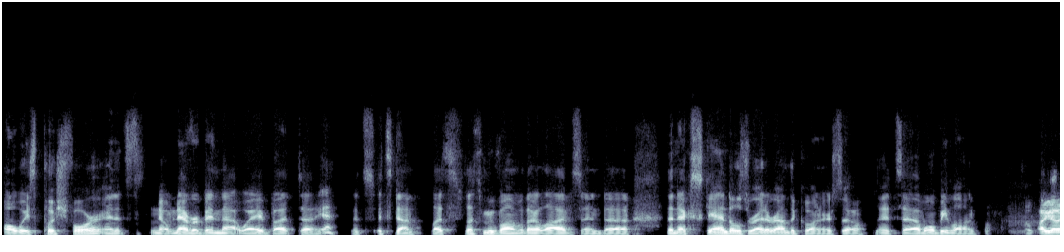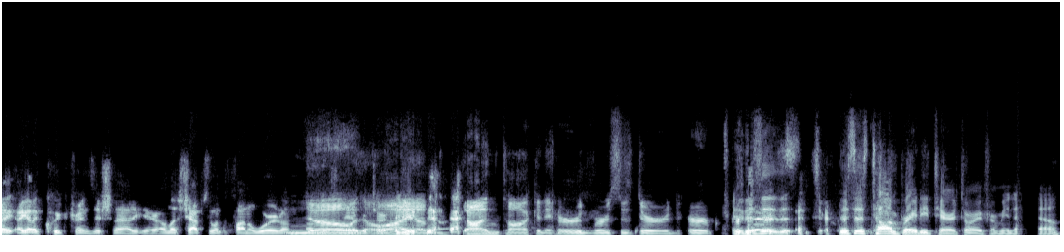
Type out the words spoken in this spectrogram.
always push for and it's you know never been that way but uh, yeah it's it's done let's let's move on with our lives and uh the next scandal's right around the corner so it's uh won't be long i got a i got a quick transition out of here unless chaps you want the final word on on No, this no, I am done talking Herd versus Dirt. Or This is- this is tom brady territory for me now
